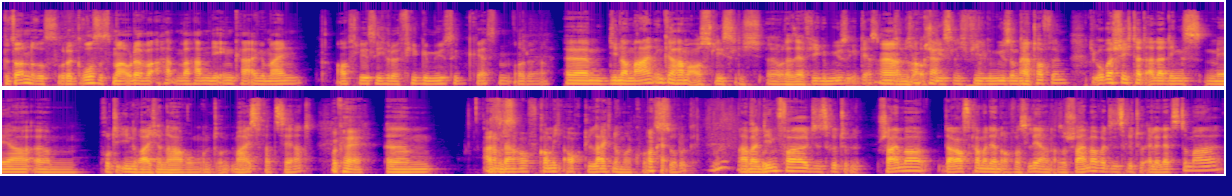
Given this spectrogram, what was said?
besonderes oder großes Mal oder haben, die Inka allgemein ausschließlich oder viel Gemüse gegessen oder? Ähm, die normalen Inka haben ausschließlich äh, oder sehr viel Gemüse gegessen, Ja, also nicht okay. ausschließlich viel Gemüse und Ja. Kartoffeln. Die Oberschicht hat allerdings mehr ähm, proteinreiche Nahrung und, und Mais verzehrt. Okay. Ähm, Also aber darauf komme ich auch gleich nochmal kurz Okay. zurück. Aber in dem Fall, dieses Ritual, scheinbar, daraus kann man ja noch was lernen. Also scheinbar war dieses rituelle letzte Mal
